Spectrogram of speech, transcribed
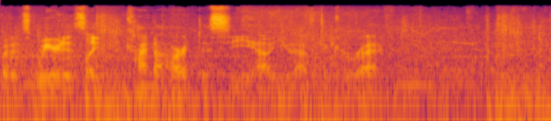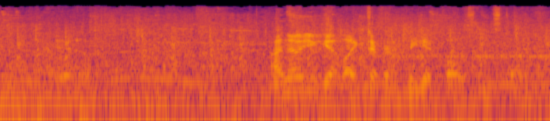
But it's weird, it's like kind of hard to see how you have to correct. Yeah. I know you get like different vehicles and stuff.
